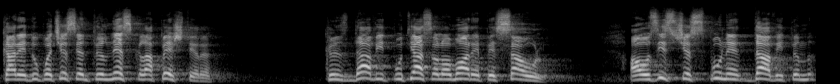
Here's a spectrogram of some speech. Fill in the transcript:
care după ce se întâlnesc la peșteră, când David putea să-l omoare pe Saul, auziți ce spune David în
